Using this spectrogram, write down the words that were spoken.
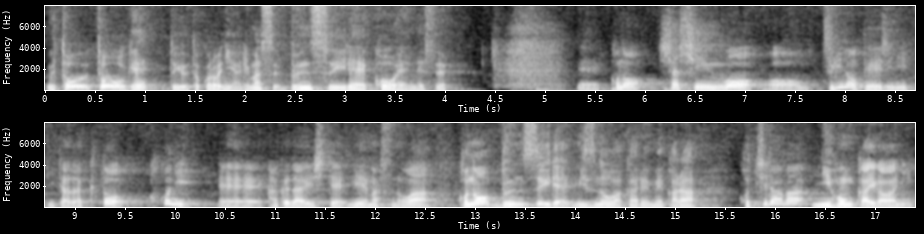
宇東峠というところにあります分水嶺公園です。この写真を次のページに行っていただくと、ここに拡大して見えますのは、この分水嶺、水の分かれ目から、こちらは日本海側に、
